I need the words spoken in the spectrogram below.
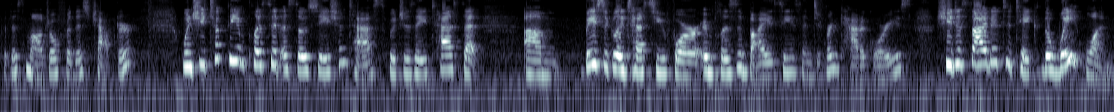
for this module for this chapter. When she took the Implicit Association Test, which is a test that um, basically tests you for implicit biases in different categories. She decided to take the weight one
